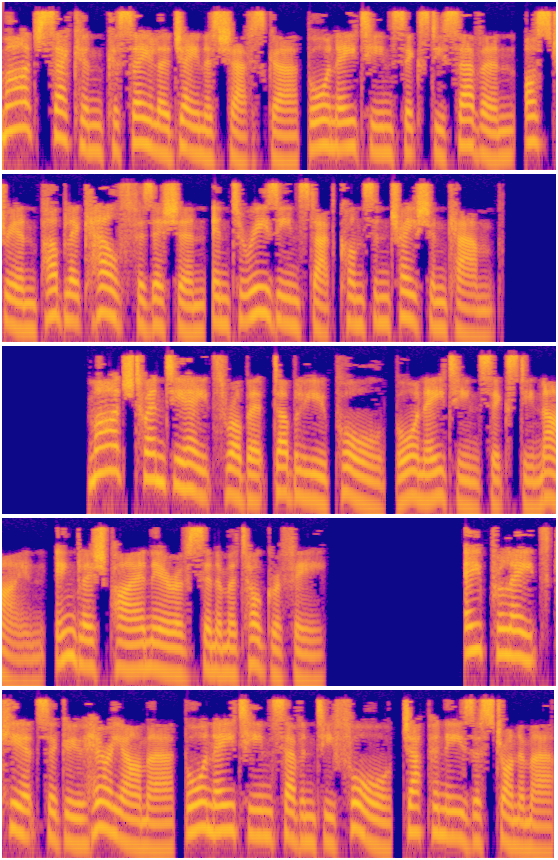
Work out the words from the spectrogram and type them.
March 2 – Ksala Januszewska born 1867, Austrian public health physician in Theresienstadt concentration camp. March 28 – Robert W. Paul born 1869, English pioneer of cinematography April 8 – Kiyotsugu Hirayama born 1874, Japanese astronomer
